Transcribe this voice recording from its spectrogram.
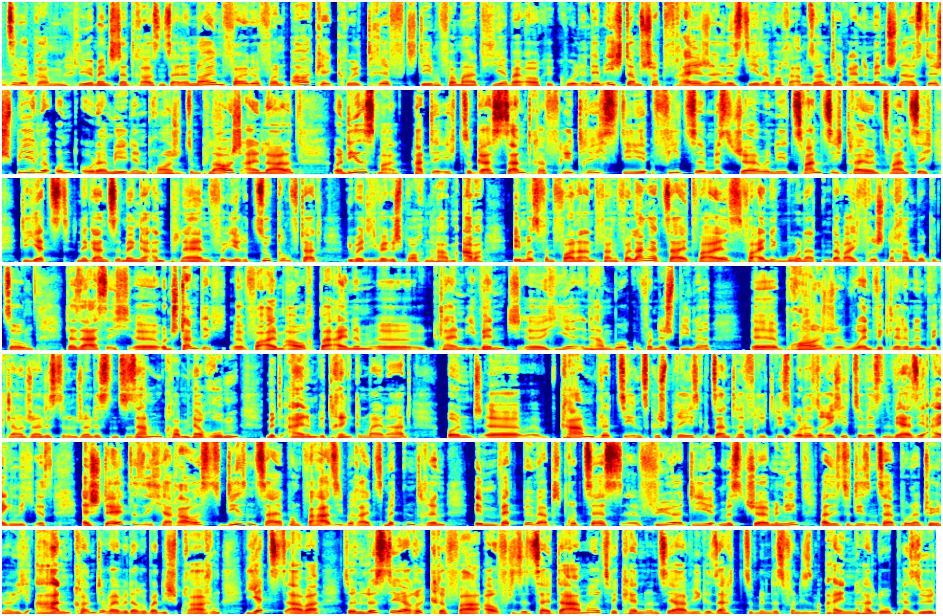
Herzlich willkommen, liebe Menschen da draußen, zu einer neuen Folge von Okay Cool trifft, dem Format hier bei Okay Cool, in dem ich, Dom Schott, freier Journalist, jede Woche am Sonntag einen Menschen aus der Spiele- und oder Medienbranche zum Plausch einlade. Und dieses Mal hatte ich zu Gast Sandra Friedrichs, die Vize Miss Germany 2023, die jetzt eine ganze Menge an Plänen für ihre Zukunft hat, über die wir gesprochen haben. Aber ich muss von vorne anfangen. Vor langer Zeit war es, vor einigen Monaten, da war ich frisch nach Hamburg gezogen, da saß ich äh, und stand ich äh, vor allem auch bei einem äh, kleinen Event äh, hier in Hamburg von der Spiele äh, Branche, wo Entwicklerinnen, Entwickler und Journalistinnen und Journalisten zusammenkommen, herum mit einem Getränk in meiner Hand und äh, kam plötzlich ins Gespräch mit Sandra Friedrichs, ohne so richtig zu wissen, wer sie eigentlich ist. Es stellte sich heraus, zu diesem Zeitpunkt war sie bereits mittendrin im Wettbewerbsprozess für die Miss Germany, was ich zu diesem Zeitpunkt natürlich noch nicht ahnen konnte, weil wir darüber nicht sprachen. Jetzt aber so ein lustiger Rückgriff war auf diese Zeit damals. Wir kennen uns ja, wie gesagt, zumindest von diesem einen Hallo persönlich.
